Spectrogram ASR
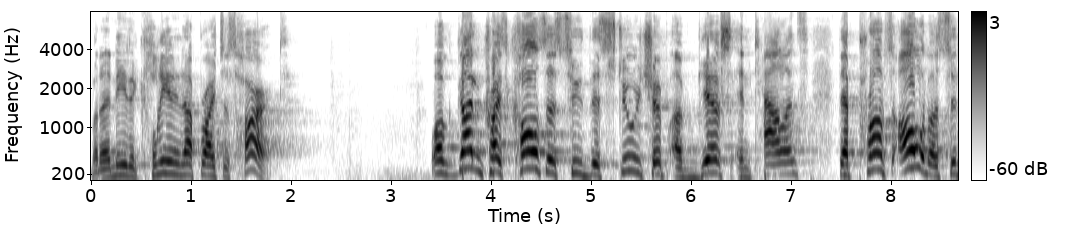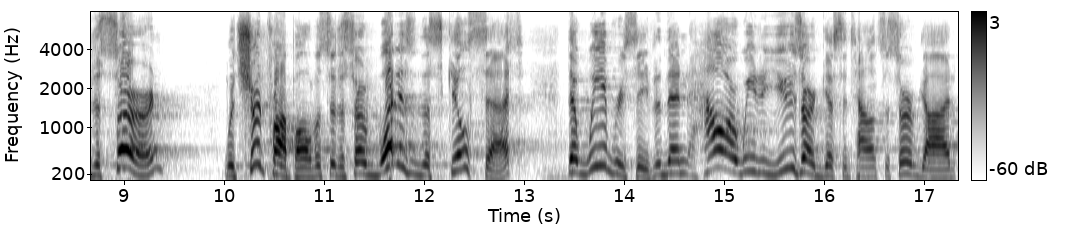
But I need a clean and upright heart. Well, God in Christ calls us to this stewardship of gifts and talents that prompts all of us to discern, which should prompt all of us to discern what is the skill set that we've received, and then how are we to use our gifts and talents to serve God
